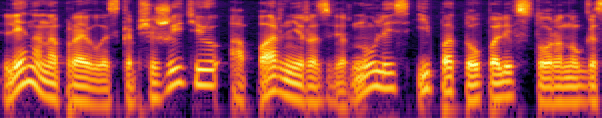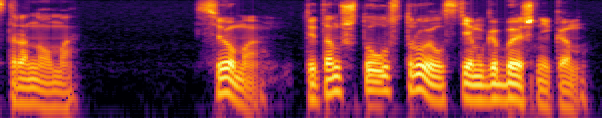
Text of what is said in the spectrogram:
Лена направилась к общежитию, а парни развернулись и потопали в сторону гастронома. «Сема, ты там что устроил с тем ГБшником?» —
